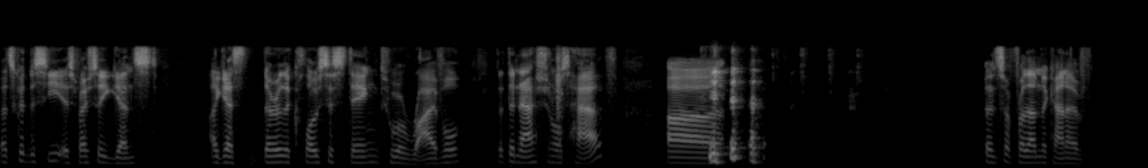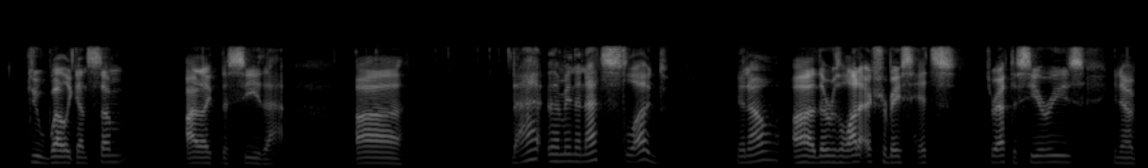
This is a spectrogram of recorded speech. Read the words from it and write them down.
that's good to see, especially against I guess they're the closest thing to a rival that the Nationals have. Uh, and so for them to kind of do well against them, I like to see that. Uh, that I mean the Nats slugged. You know, uh, there was a lot of extra base hits throughout the series. You know,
